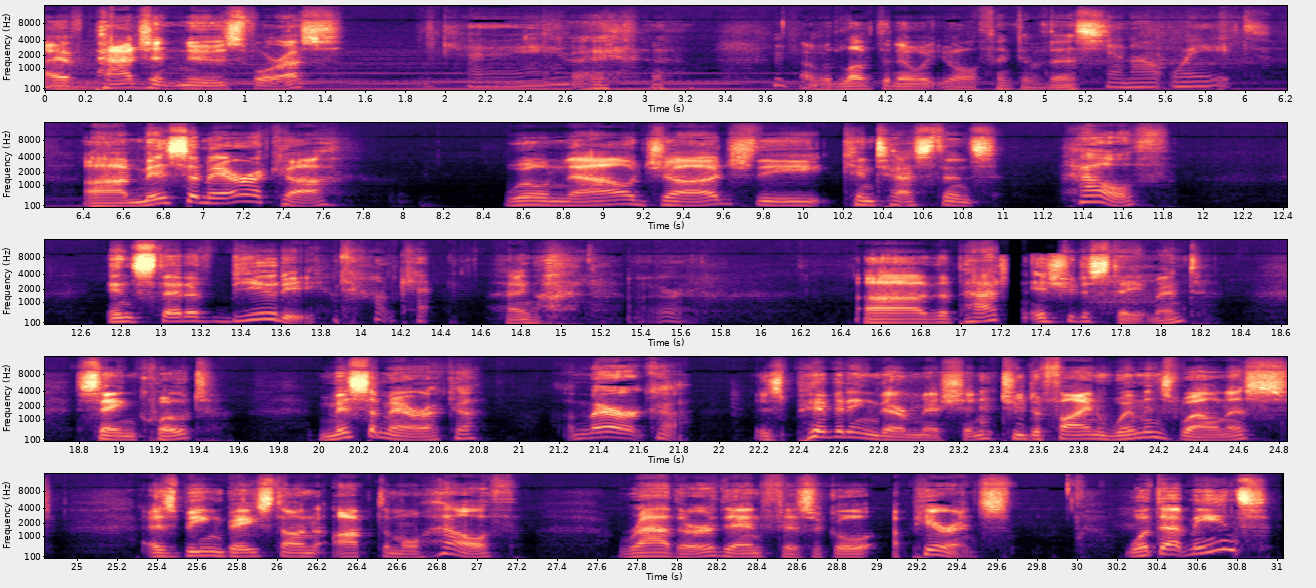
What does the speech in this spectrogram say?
I have pageant news for us. Okay. Okay. I would love to know what you all think of this. Cannot wait. Uh, Miss America will now judge the contestants' health instead of beauty. Okay. Hang on. All right. Uh, the pageant issued a statement saying, quote, Miss America, America is pivoting their mission to define women's wellness as being based on optimal health rather than physical appearance. What that means?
